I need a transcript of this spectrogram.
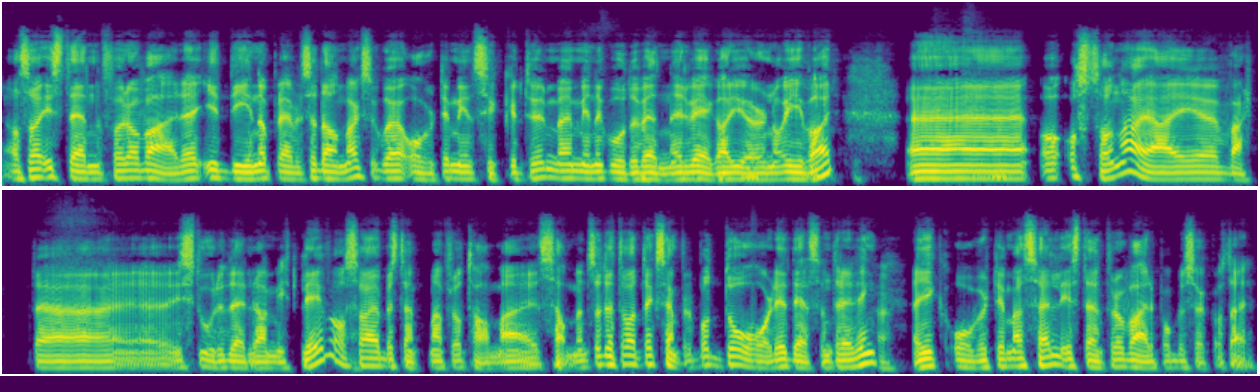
Altså Istedenfor å være i din opplevelse i Danmark, så går jeg over til min sykkeltur med mine gode venner Vegard, Jørn og Ivar. Eh, og, og sånn har jeg vært i store deler av mitt liv, og så har jeg bestemt meg for å ta meg sammen. Så dette var et eksempel på dårlig desentrering. Jeg gikk over til meg selv istedenfor å være på besøk hos deg.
